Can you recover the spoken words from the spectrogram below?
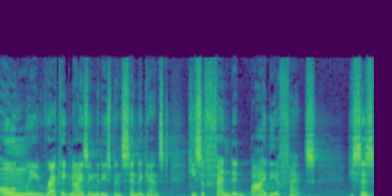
only recognizing that he's been sinned against, he's offended by the offense. He says,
